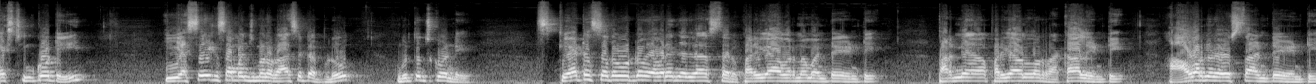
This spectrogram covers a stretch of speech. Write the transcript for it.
నెక్స్ట్ ఇంకోటి ఈ ఎస్ఐకి సంబంధించి మనం రాసేటప్పుడు గుర్తుంచుకోండి స్టేటస్ చదవడం ఎవరైనా చదివేస్తారు? పర్యావరణం అంటే ఏంటి? పర్యా పర్యావరణంలో రకాలేంటి ఆవరణ వ్యవస్థ అంటే ఏంటి?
